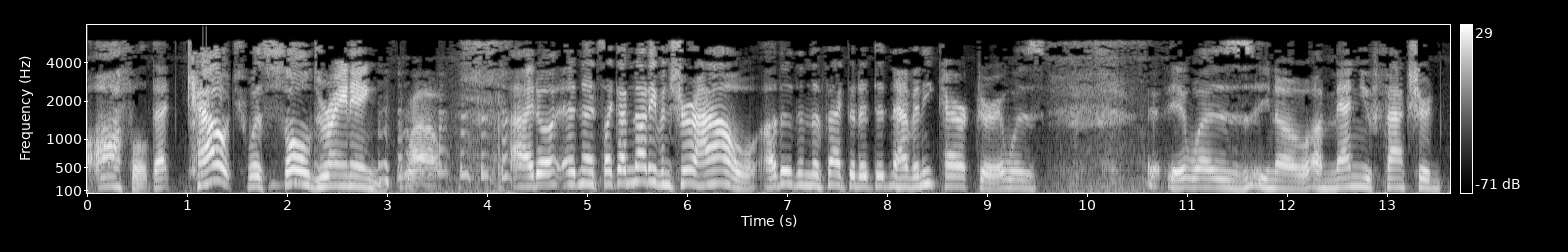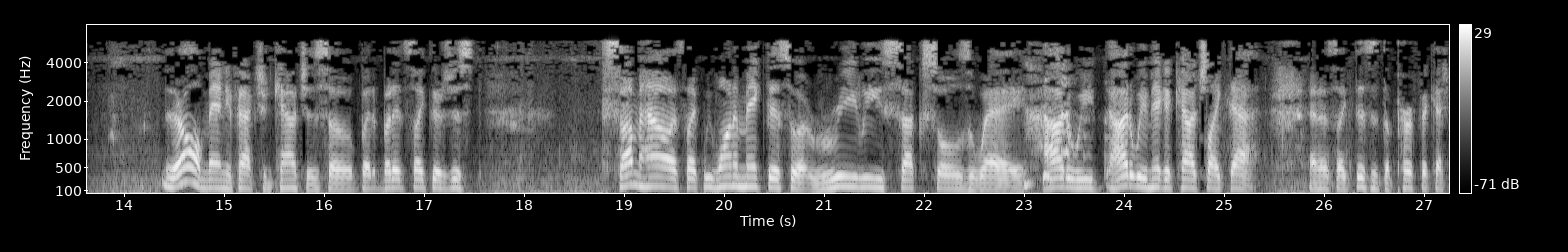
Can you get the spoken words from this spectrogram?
awful. That couch was soul draining. Wow. I don't, and it's like I'm not even sure how, other than the fact that it didn't have any character. It was, it was, you know, a manufactured. They're all manufactured couches, so but but it's like there's just somehow it's like we want to make this so it really sucks souls away. How do we how do we make a couch like that? And it's like this is the perfect couch.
